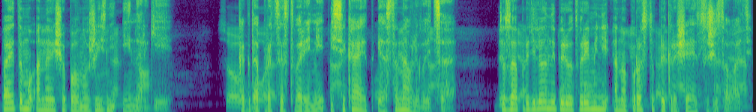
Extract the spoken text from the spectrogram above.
Поэтому оно еще полно жизни и энергии. Когда процесс творения иссякает и останавливается, то за определенный период времени оно просто прекращает существовать.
